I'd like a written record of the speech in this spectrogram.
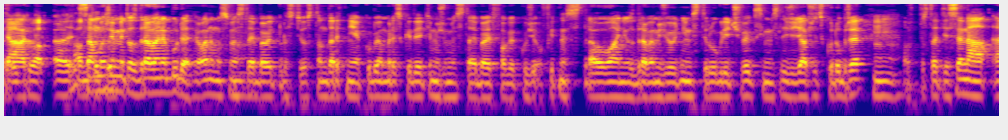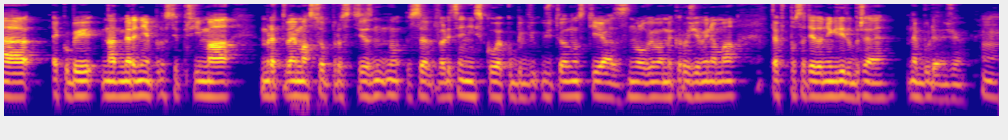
Tak uh, samozřejmě to zdravé nebude, jo, nemusíme se tady bavit prostě o standardní jakoby americké dietě, můžeme se tady bavit fakt jakože o fitness stravování, o zdravém životním stylu, kdy člověk si myslí, že dělá všechno dobře hmm. a v podstatě se na uh, jakoby nadměrně prostě přijímá mrtvé maso prostě s, no, se velice nízkou jakoby využitelností a s nulovými mikroživinama, tak v podstatě to nikdy dobře nebude, že? Hmm.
